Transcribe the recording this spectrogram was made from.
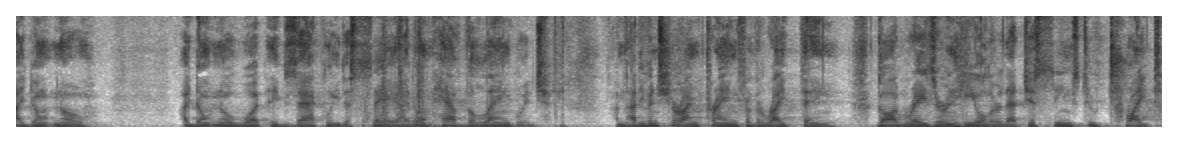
I don't know. I don't know what exactly to say. I don't have the language. I'm not even sure I'm praying for the right thing. God raise her and heal her. That just seems too trite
